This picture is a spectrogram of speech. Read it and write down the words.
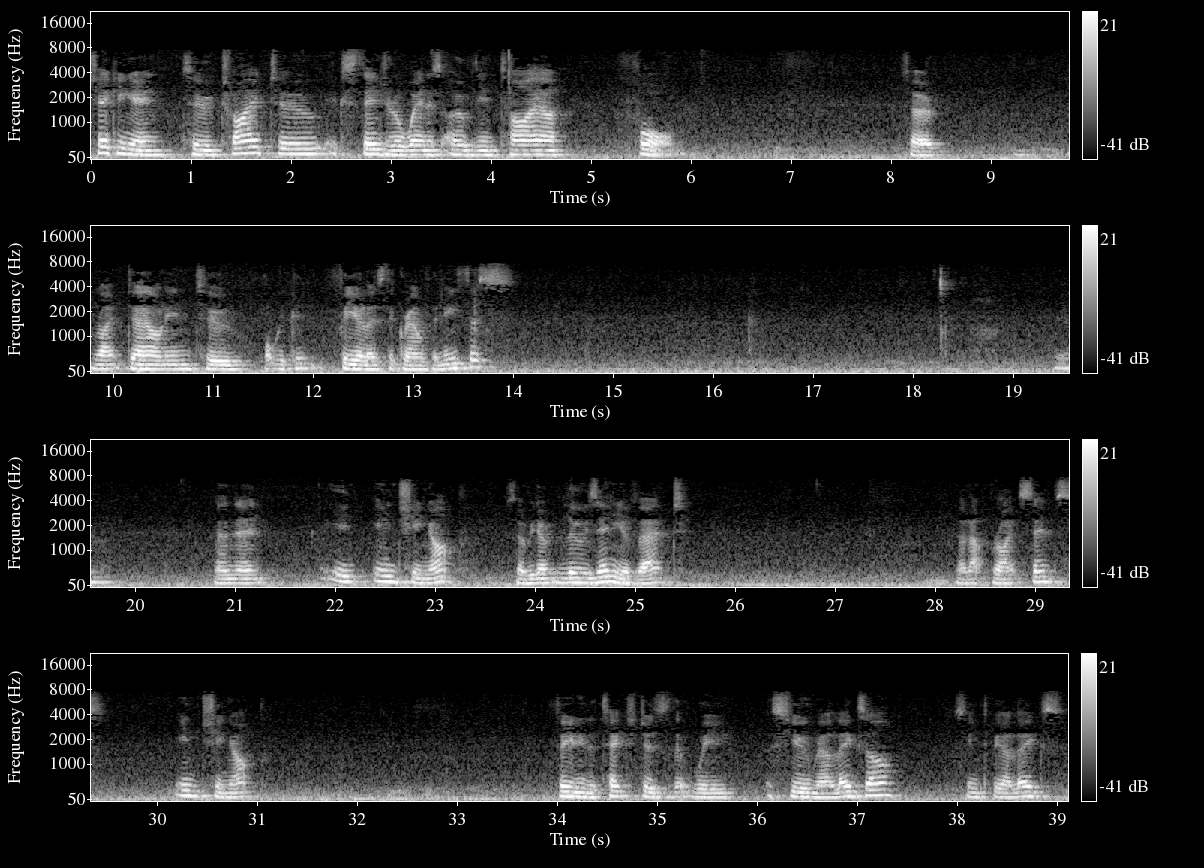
checking in to try to extend your awareness over the entire form. So, right down into what we could feel as the ground beneath us. Yeah. And then in, inching up, so we don't lose any of that, that upright sense, inching up, feeling the textures that we assume our legs are seem to be our legs.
